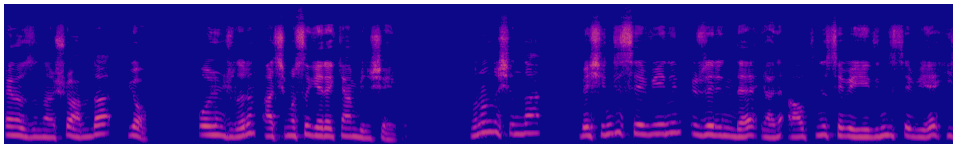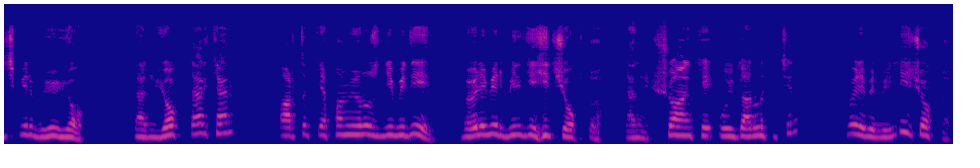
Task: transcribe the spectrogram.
en azından şu anda yok. Oyuncuların açması gereken bir şey bu. Bunun dışında 5. seviyenin üzerinde yani 6. seviye, 7. seviye hiçbir büyü yok. Yani yok derken artık yapamıyoruz gibi değil. Böyle bir bilgi hiç yoktu. Yani şu anki uygarlık için böyle bir bilgi hiç yoktu.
